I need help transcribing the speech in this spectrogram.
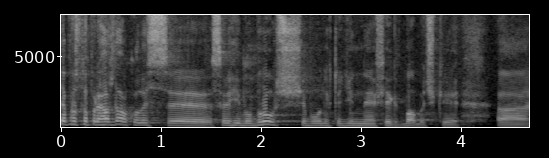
Я просто пригадав, колись е, Сергій Бобров, ще був у них тоді не ефект бабочки, а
